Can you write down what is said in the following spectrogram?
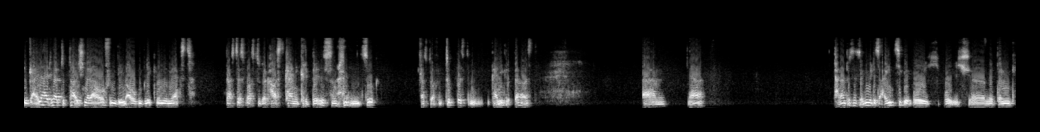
Die Geilheit hört total schnell auf in dem Augenblick, wenn du merkst, dass das, was du da hast, keine Grippe ist, sondern ein Entzug. Dass du auf dem Zug bist und keine Grippe hast. Ähm, ja, Cannabis ist irgendwie das Einzige, wo ich, wo ich äh, mir denke,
